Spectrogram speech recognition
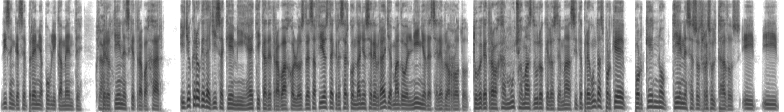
dicen que se premia públicamente, Claro. pero tienes que trabajar. Y yo creo que de allí saqué mi ética de trabajo, los desafíos de crecer con daño cerebral llamado el niño de cerebro roto. Tuve que trabajar mucho más duro que los demás y te preguntas por qué, por qué no obtienes esos resultados. Y, y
